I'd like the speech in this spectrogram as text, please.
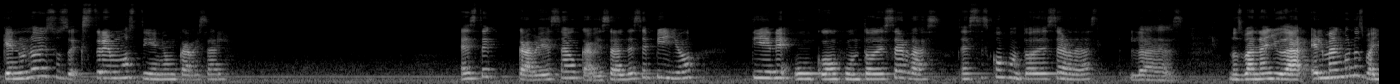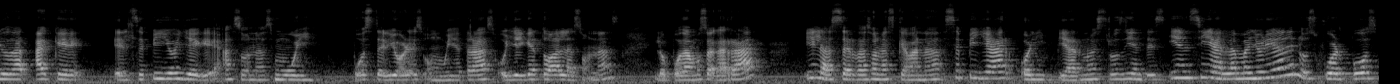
que en uno de sus extremos tiene un cabezal. Este cabeza o cabezal de cepillo tiene un conjunto de cerdas. Este conjunto de cerdas las, nos van a ayudar, el mango nos va a ayudar a que el cepillo llegue a zonas muy posteriores o muy atrás o llegue a todas las zonas, lo podamos agarrar y las cerdas son las que van a cepillar o limpiar nuestros dientes. Y en sí, la mayoría de los cuerpos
